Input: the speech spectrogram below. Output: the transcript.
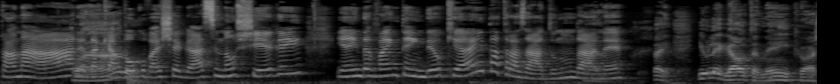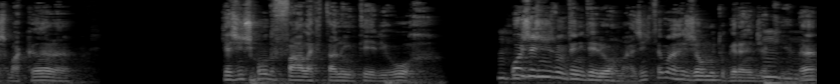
tá na área, claro. daqui a pouco vai chegar, se não chega e, e ainda vai entender o que é e tá atrasado, não dá, é. né? Aí. E o legal também, que eu acho bacana, que a gente quando fala que tá no interior, Uhum. Hoje a gente não tem interior mais, a gente tem uma região muito grande aqui, uhum. né?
